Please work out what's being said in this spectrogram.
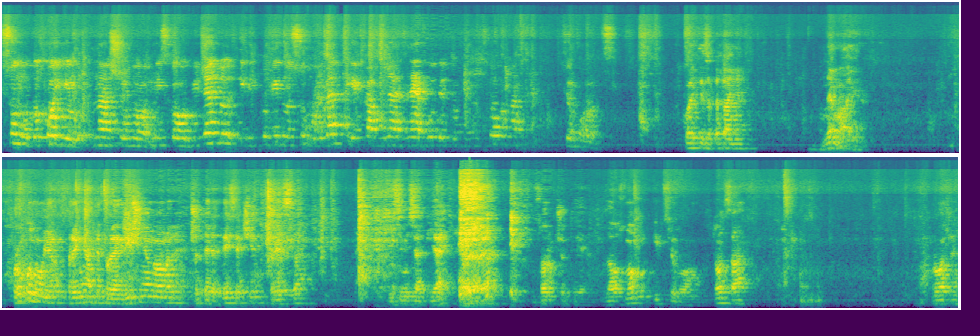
суму доходів нашого міського бюджету і відповідно суму видатків, яка вже не буде профінансована в цьому році. Які запитання? Немає. Пропоную прийняти проект рішення номер 4385-44 за основу і в цілому. Хто за? Проти?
